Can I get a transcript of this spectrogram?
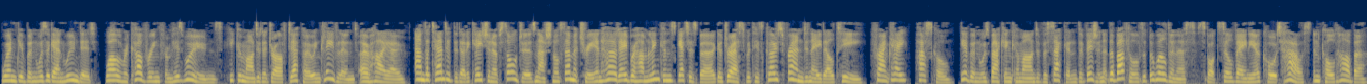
When Gibbon was again wounded, while recovering from his wounds, he commanded a draft depot in Cleveland, Ohio, and attended the dedication of Soldiers National Cemetery and heard Abraham Lincoln's Gettysburg Address with his close friend and aide L.T. Frank A. Haskell. Gibbon was back in command of the 2nd Division at the battles of the Wilderness, Spotsylvania Courthouse, and Cold Harbor.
